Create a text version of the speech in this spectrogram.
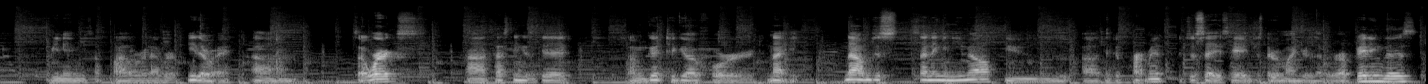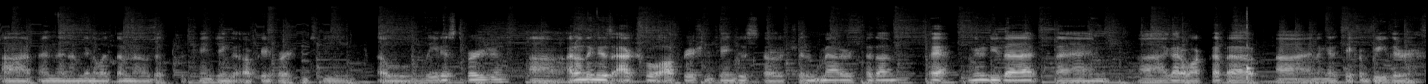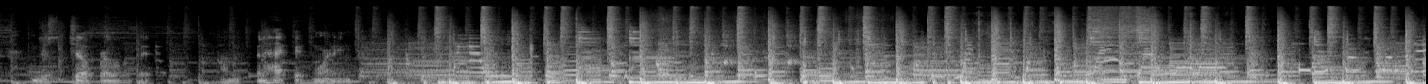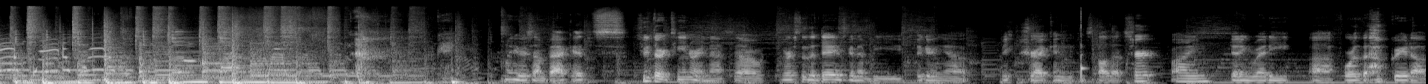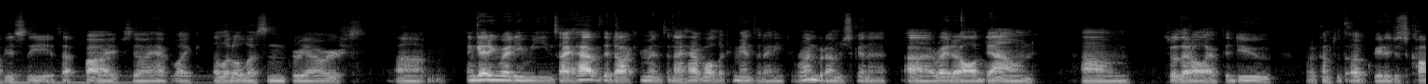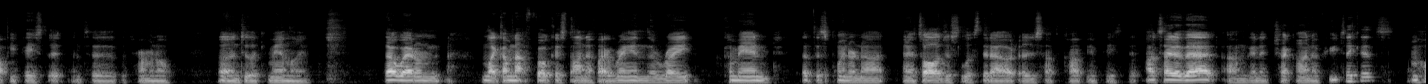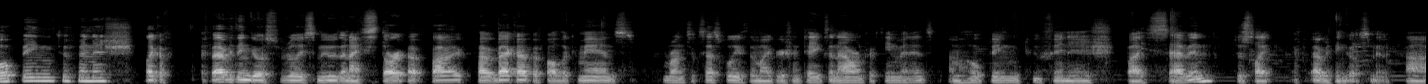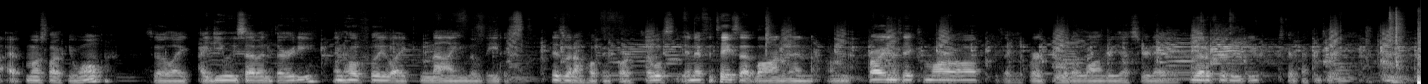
renaming some file or whatever. Either way. Um, so it works. Uh, testing is good. So I'm good to go for tonight. Now I'm just sending an email to uh, the department. It just says, hey, just a reminder that we're updating this. Uh, and then I'm gonna let them know that we're changing the upgrade version to a latest version. Uh, I don't think there's actual operation changes, so it shouldn't matter to them. But yeah, I'm gonna do that. And uh, I gotta walk Pep out uh, and I'm gonna take a breather and just chill for a little bit. Um, it's been a hectic morning. I'm back. It's 2.13 right now, so the rest of the day is gonna be figuring out, making sure I can install that shirt fine, getting ready uh, for the upgrade, obviously. It's at 5, so I have like a little less than 3 hours. Um, and getting ready means I have the document and I have all the commands that I need to run, but I'm just gonna uh, write it all down um, so that all I have to do when it comes to the upgrade is just copy paste it into the terminal, uh, into the command line. That way I don't like I'm not focused on if I ran the right command at this point or not. And it's all just listed out. I just have to copy and paste it. Outside of that, I'm going to check on a few tickets. I'm hoping to finish like if, if everything goes really smooth and I start at five, if I have a backup, if all the commands run successfully. If the migration takes an hour and 15 minutes, I'm hoping to finish by seven, just like if everything goes smooth. Uh, most likely won't. So like ideally 7.30 and hopefully like nine the latest is what I'm hoping for. So we'll see. And if it takes that long, then I'm probably gonna take tomorrow off because I worked a little longer yesterday. Without further ado, let's get back into it.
